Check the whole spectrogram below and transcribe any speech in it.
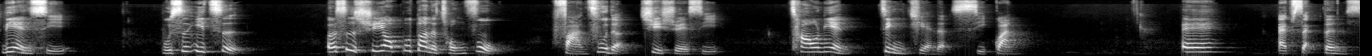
练习不是一次，而是需要不断的重复、反复的去学习、操练敬虔的习惯。A acceptance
